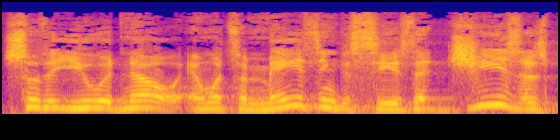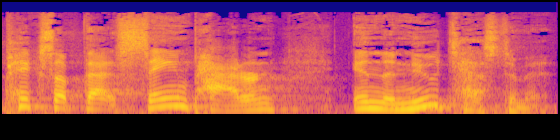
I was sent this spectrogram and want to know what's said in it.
so that you would know. And what's amazing to see is that Jesus picks up that same pattern in the New Testament.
